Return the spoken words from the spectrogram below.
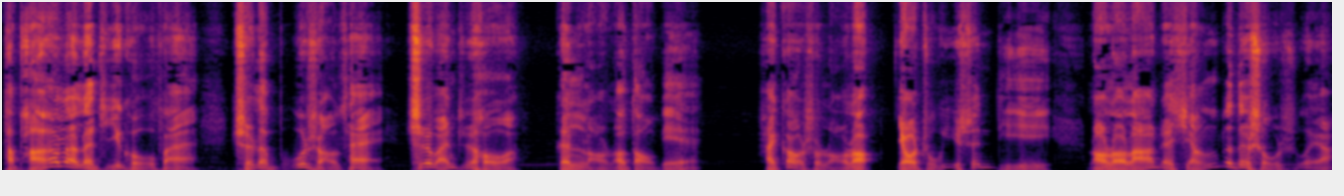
他扒拉了几口饭，吃了不少菜。吃完之后啊，跟姥姥道别，还告诉姥姥要注意身体。姥姥拉着祥子的手说：“呀，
